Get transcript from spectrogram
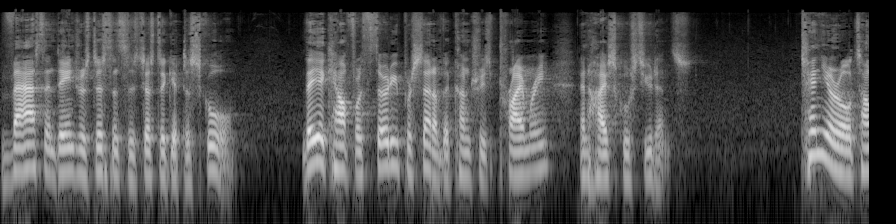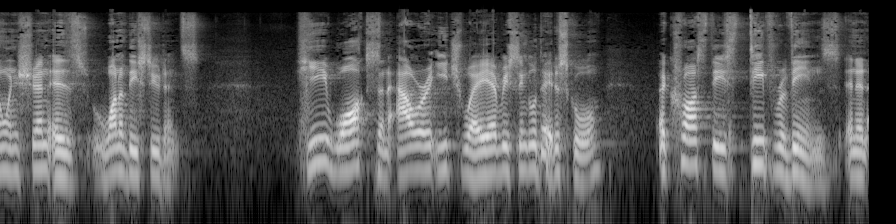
vast and dangerous distances just to get to school. They account for 30% of the country's primary and high school students. 10 year old Tang Wenxuan is one of these students. He walks an hour each way every single day to school across these deep ravines in an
